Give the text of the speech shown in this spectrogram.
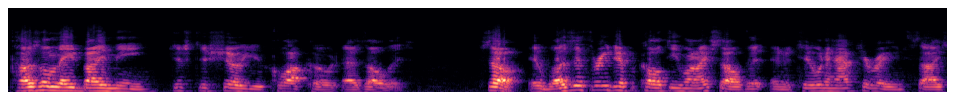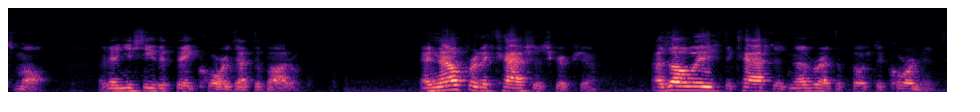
puzzle made by me, just to show you clock code as always. So, it was a 3 difficulty when I solved it, and a 2.5 terrain, size small. And then you see the fake chords at the bottom. And now for the cache description. As always, the cache is never at the posted coordinates.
